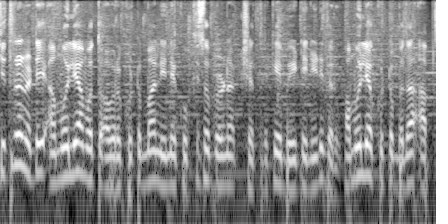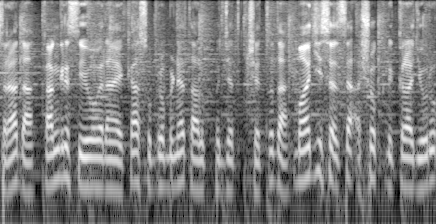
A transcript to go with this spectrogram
ಚಿತ್ರನಟಿ ಅಮೂಲ್ಯ ಮತ್ತು ಅವರ ಕುಟುಂಬ ನಿನ್ನೆ ಕುಕ್ಕೆ ಸುಬ್ರಹ್ಮಣ್ಯ ಕ್ಷೇತ್ರಕ್ಕೆ ಭೇಟಿ ನೀಡಿದರು. ಅಮೂಲ್ಯ ಕುಟುಂಬದ ಆಪ್ತರಾದ ಕಾಂಗ್ರೆಸ್ ಯುವ ನಾಯಕ ಸುಬ್ರಹ್ಮಣ್ಯ ತಾಲೂಕು ಪಂಚಾಯತ್ ಕ್ಷೇತ್ರದ ಮಾಜಿ ಸದಸ್ಯ ಅಶೋಕ್ ನಿಕ್ರಾಜ್ ಅವರು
